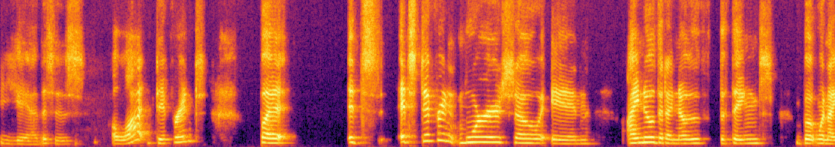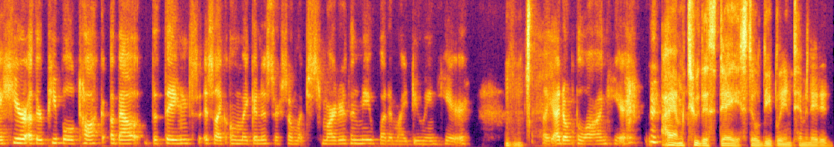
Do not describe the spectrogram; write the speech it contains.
yeah, this is a lot different, but it's it's different more so in I know that I know the things, but when I hear other people talk about the things, it's like, oh my goodness, they're so much smarter than me. What am I doing here? Mhm. Like I don't belong here. I am to this day still deeply intimidated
